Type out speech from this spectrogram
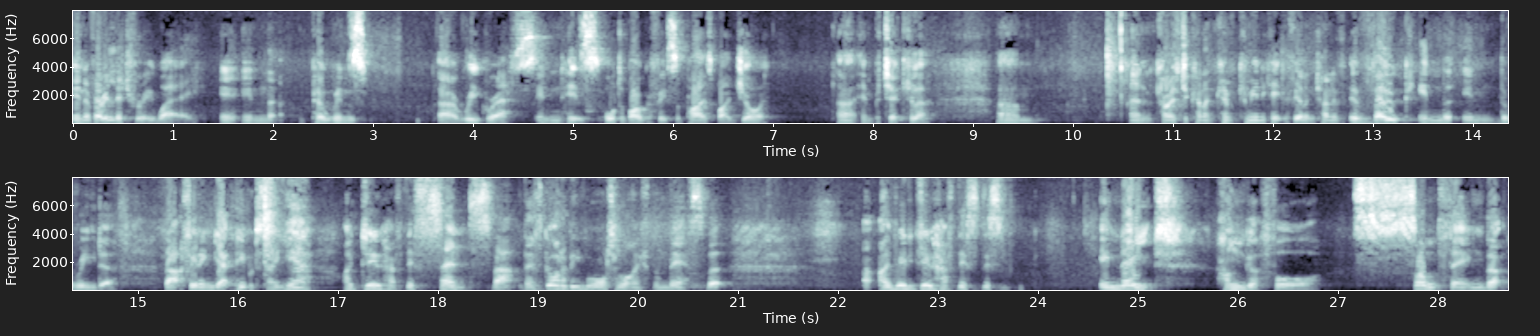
in a very literary way in, in Pilgrim's uh, Regress, in his autobiography, Surprised by Joy, uh, in particular um, and tries to kind of communicate the feeling, kind of evoke in the in the reader that feeling, get people to say, "Yeah, I do have this sense that there's got to be more to life than this. That I really do have this this innate hunger for something that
